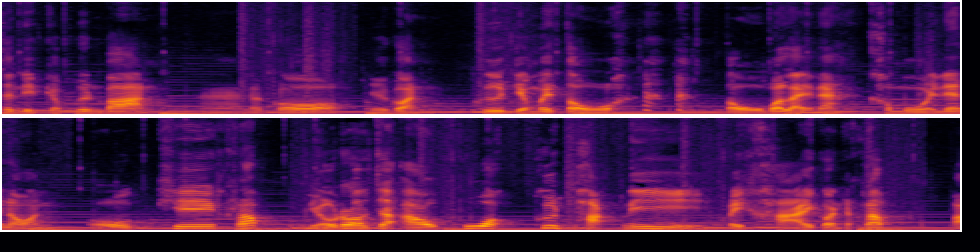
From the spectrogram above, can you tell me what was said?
สนิทกับเพื่อนบ้าน แล้วก็เดี๋ยวก่อนพืชยังไม่โต โตเมื่อไหร่นะ ขโมยแน่นอน โอเคครับ เดี๋ยวเราจะเอาพวกพืชผักนี่ไปขายก่อนนะครับไป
